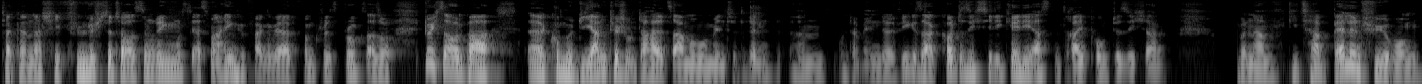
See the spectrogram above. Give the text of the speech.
Takanashi flüchtete aus dem Ring, musste erstmal eingefangen werden von Chris Brooks. Also durchaus ein paar äh, komödiantisch unterhaltsame Momente drin. Ähm, und am Ende, wie gesagt, konnte sich CDK die ersten drei Punkte sichern. Übernahm die Tabellenführung.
